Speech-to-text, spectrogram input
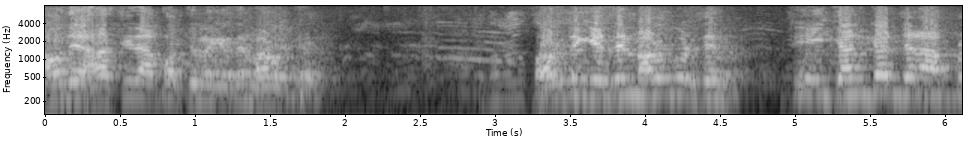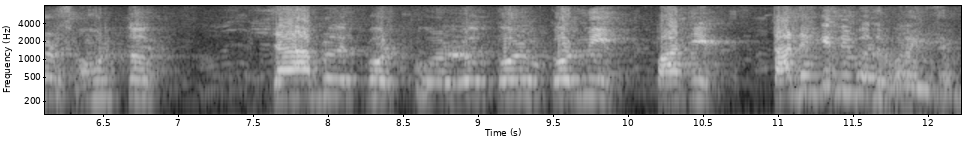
আমাদের হাসিনা আপদ চলে গেছেন ভারতে। ভারতে গেছেন ভালো করছেন। এইখানকার যারা আপনার সমর্থক, যারা আপনাদের কর- কর- কর- কর্মী পার্টির তাদেরকে বিপদে পড়ে গেছেন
